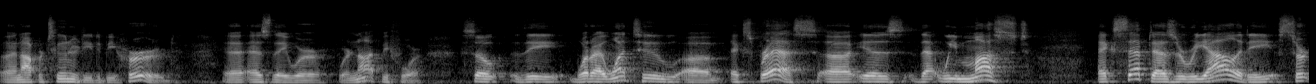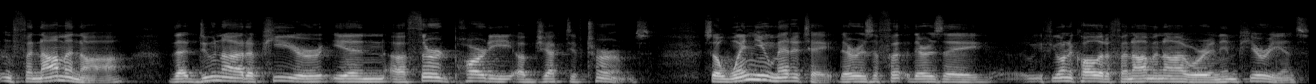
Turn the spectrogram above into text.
an opportunity to be heard uh, as they were, were not before. So, the, what I want to uh, express uh, is that we must accept as a reality certain phenomena that do not appear in uh, third party objective terms. So when you meditate, there is, a, there is a, if you want to call it a phenomena or an imperience,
